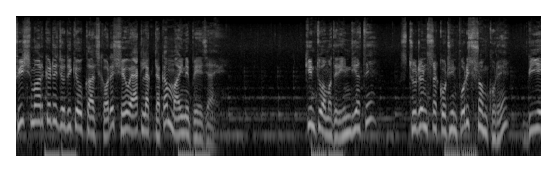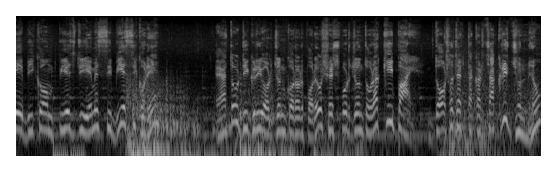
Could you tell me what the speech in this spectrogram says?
ফিশ মার্কেটে যদি কেউ কাজ করে, সেও এক লাখ টাকা মাইনে পেয়ে যায়। কিন্তু আমাদের ইন্ডিয়াতে স্টুডেন্টসরা কঠিন পরিশ্রম করে BA BCom PhD MSc BSc করে, এত ডিগ্রি অর্জন করার পরেও শেষ পর্যন্ত ওরা কি পায়? দশ হাজার টাকার চাকরির জন্যেও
